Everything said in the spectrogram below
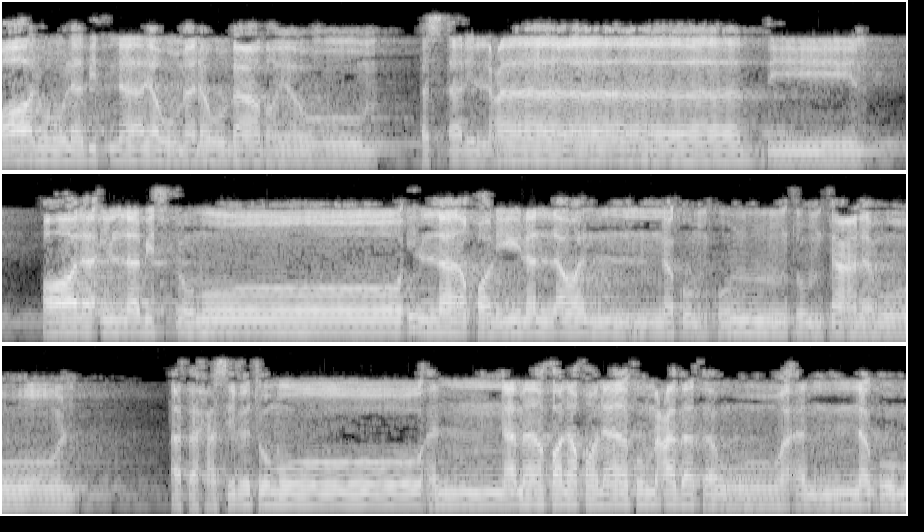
قالوا لبثنا يوما أو بعض يوم. فاسأل العادين. قال إن لبثتموا إلا قليلا لو أنكم كنتم تعلمون. أفحسبتم أنما خلقناكم عبثا وأنكم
